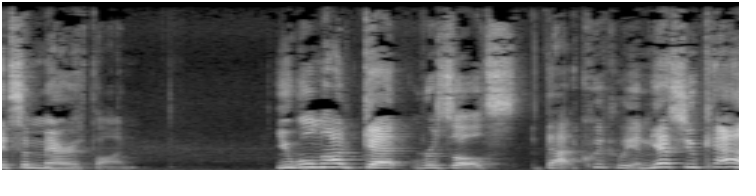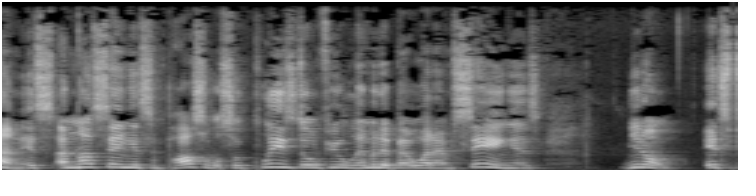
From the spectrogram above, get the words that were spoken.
It's a marathon. You will not get results that quickly. And yes, you can. It's I'm not saying it's impossible. So please don't feel limited by what I'm saying is you know, it's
